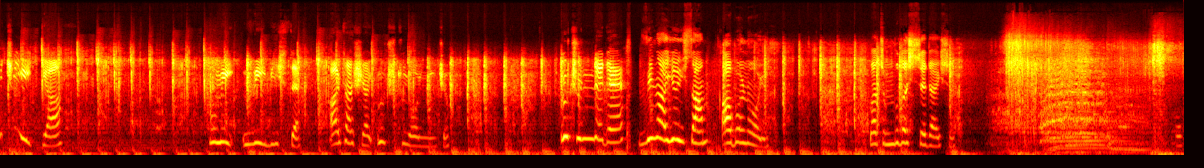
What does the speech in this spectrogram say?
Hiç iyi ya. Bu mi, mi işte. Arkadaşlar 3 tur oynayacağım. Üçünde de win ayırsam abone olun. Bakın bu da size dersin. Of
